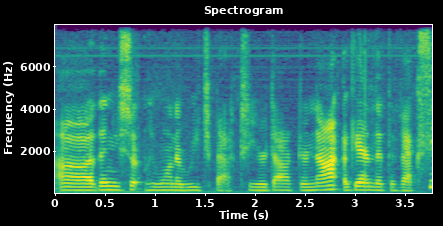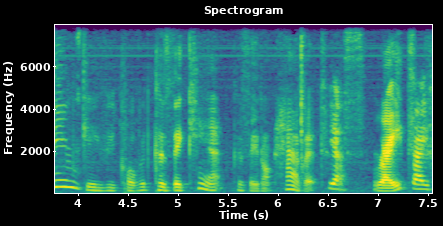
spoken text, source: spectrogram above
uh, then you certainly want to reach back to your doctor. Not again that the vaccine gave you COVID because they can't because they don't have it, Yes. right? Right.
